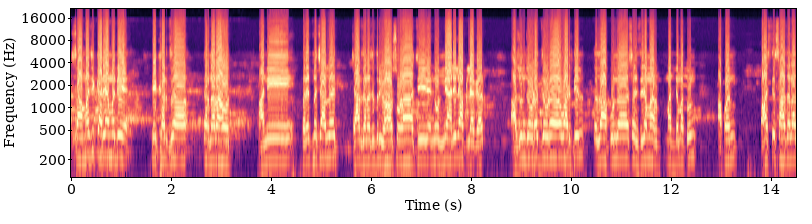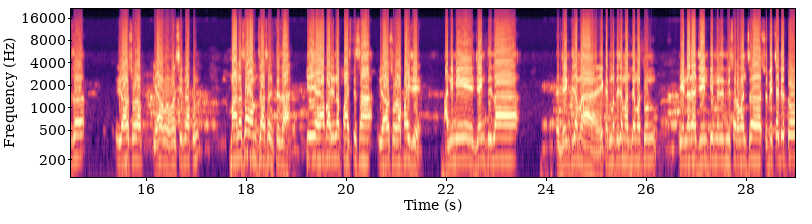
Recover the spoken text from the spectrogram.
सामाजिक कार्यामध्ये ते खर्च करणार आहोत. आणि प्रयत्न चालू आहेत. चार जणांचा तर विवाह सोहळाची नोंदणी आलेली आहे अजून जेवढ्यात जेवढं वाढतील त्याचं आपण संस्थेच्या माध्यमातून आपण पाच ते सहा जणांचा विवाह सोहळा या वर्षीनं आपण मानस आहे आमचा संस्थेचा की या बारीनं पाच ते सहा विवाह सोहळा पाहिजे. आणि मी जयंतीला जयंतीच्या मा- एकात्मतेच्या माध्यमातून येणाऱ्या जयंतीमध्ये मी सर्वांचं शुभेच्छा देतो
